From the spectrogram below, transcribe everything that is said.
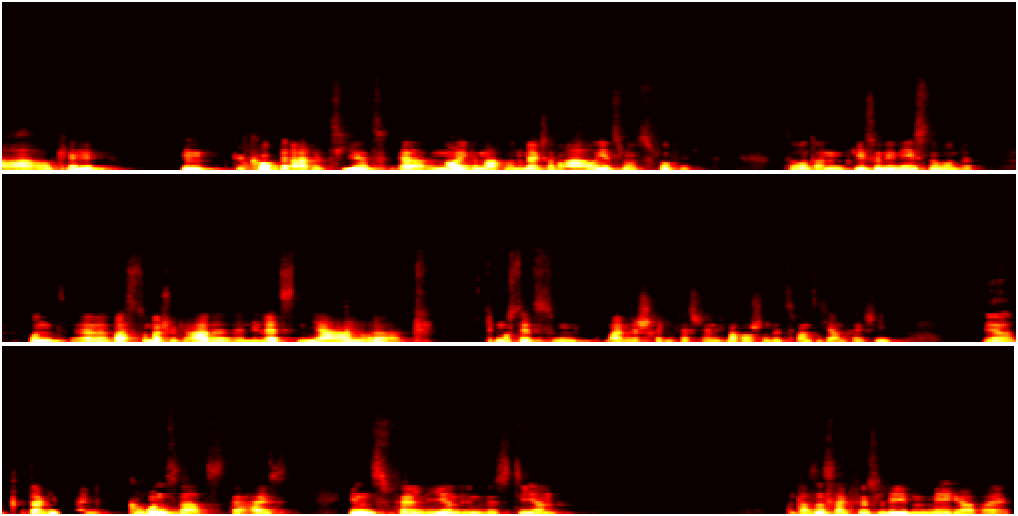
Ah, okay. Hm, geguckt, arretiert, ja, neu gemacht und du merkst auf, ah, jetzt läuft es fluffig. So, und dann gehst du in die nächste Runde. Und äh, was zum Beispiel gerade in den letzten Jahren, oder ich musste jetzt zu meinem Erschrecken feststellen, ich mache auch schon seit 20 Jahren Tai Chi. Ja. Da gibt es einen Grundsatz, der heißt, ins Verlieren investieren. Und das ist halt fürs Leben mega, weil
